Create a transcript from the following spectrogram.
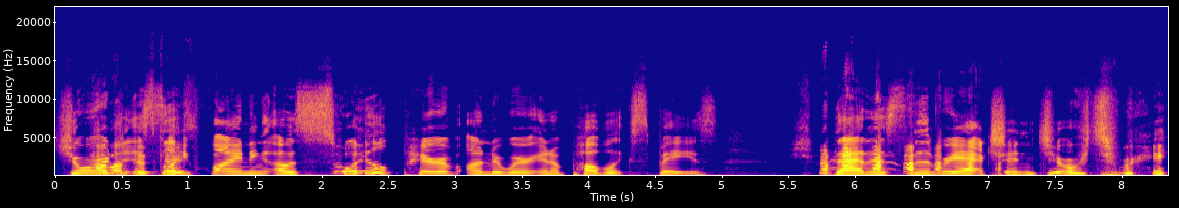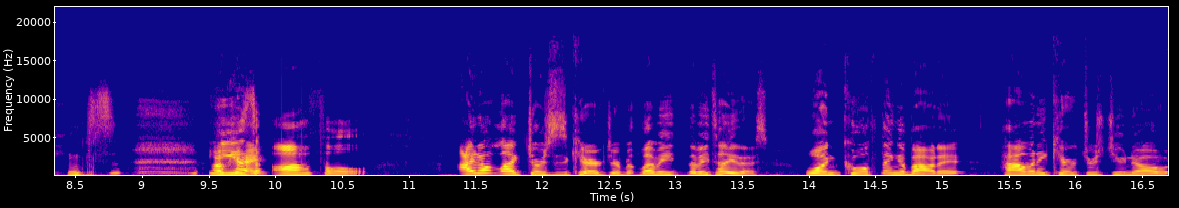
George about this is like case? finding a soiled pair of underwear in a public space. That is the reaction George brings. He is awful. I don't like George as a character, but let me let me tell you this. One cool thing about it, how many characters do you know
